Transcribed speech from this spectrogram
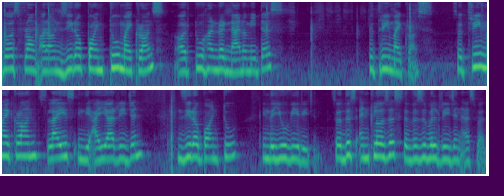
goes from around 0.2 microns or 200 nanometers to 3 microns. So, 3 microns lies in the IR region, 0.2 in the UV region. So, this encloses the visible region as well.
